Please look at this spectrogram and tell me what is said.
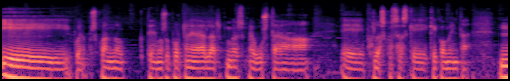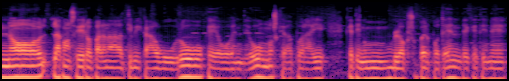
y bueno, pues cuando tenemos oportunidad de hablar pues me gusta eh, pues las cosas que, comenta. No la considero para nada típica gurú que, o vende humos, que va por ahí, que tiene un blog súper potente, que tiene...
